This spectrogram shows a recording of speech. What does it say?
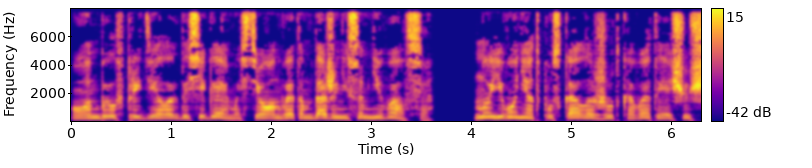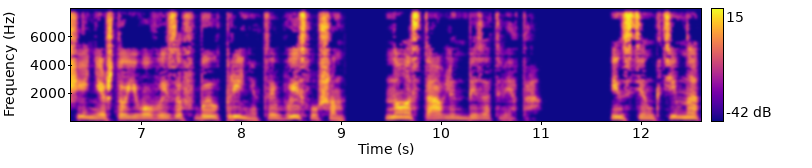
Он был в пределах досягаемости, он в этом даже не сомневался, но его не отпускало жутковатое ощущение, что его вызов был принят и выслушан, но оставлен без ответа. Инстинктивно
